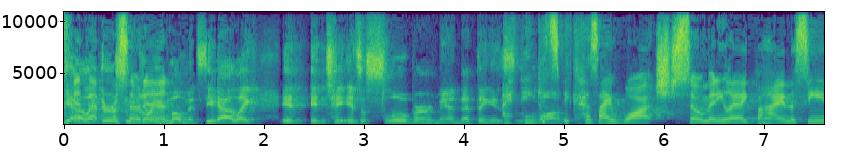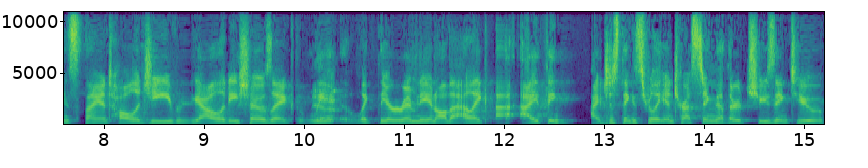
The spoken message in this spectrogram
Yeah, yeah, like there are some great in. moments. Yeah, like it it ta- it's a slow burn, man. That thing is I think long. it's because I watched so many like behind the scenes Scientology reality shows like Le- like Leah Remini and all that. Like I, I think I just think it's really interesting that they're choosing to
